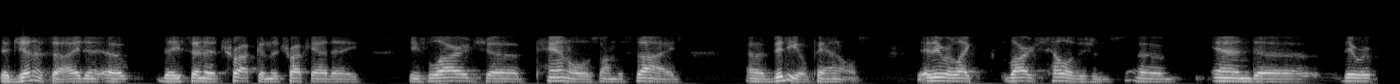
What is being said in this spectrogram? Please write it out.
the genocide. Uh, they sent a truck, and the truck had a these large uh, panels on the side, uh, video panels. They were like large televisions, um, and uh, they were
